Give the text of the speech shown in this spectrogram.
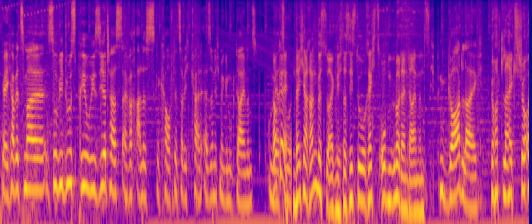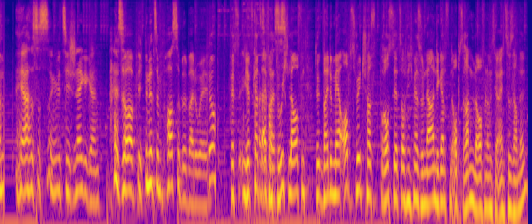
Okay, ich habe jetzt mal, so wie du es priorisiert hast, einfach alles gekauft. Jetzt habe ich kein, also nicht mehr genug Diamonds. Um mehr Okay. zu. Welcher Rang bist du eigentlich? Das siehst du rechts oben über deinen Diamonds. Ich bin godlike. Godlike schon. Ja, das ist irgendwie ziemlich schnell gegangen. Also, ich bin jetzt impossible, by the way. Ja, jetzt, jetzt kannst du Also, einfach was- durchlaufen. Du, weil du mehr Ops-Reach hast, brauchst du jetzt auch nicht mehr so nah an die ganzen Ops ranlaufen, um sie einzusammeln.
